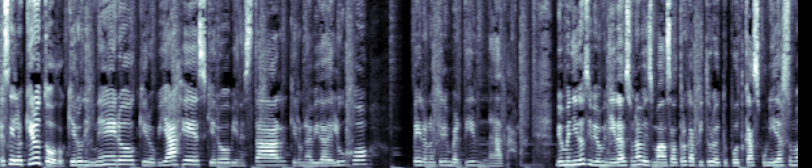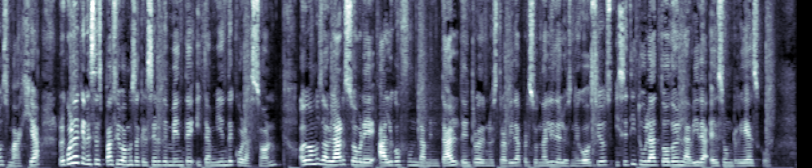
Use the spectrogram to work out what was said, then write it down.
Es que lo quiero todo, quiero dinero, quiero viajes, quiero bienestar, quiero una vida de lujo, pero no quiero invertir nada. Bienvenidos y bienvenidas una vez más a otro capítulo de tu podcast Unidas Somos Magia. Recuerda que en este espacio vamos a crecer de mente y también de corazón. Hoy vamos a hablar sobre algo fundamental dentro de nuestra vida personal y de los negocios y se titula Todo en la vida es un riesgo.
